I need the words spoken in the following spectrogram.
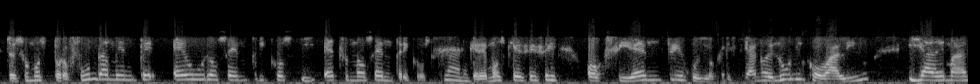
Entonces somos profundamente eurocéntricos y etnocéntricos. Claro. Creemos que es ese occidente judío-cristiano el único válido y además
